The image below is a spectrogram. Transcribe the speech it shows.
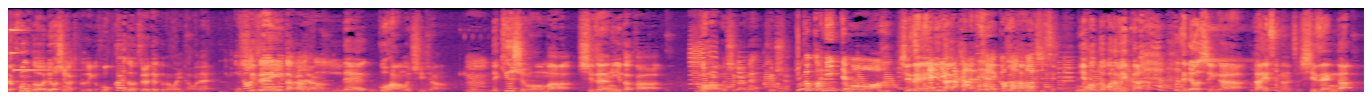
じゃあ今度両親が来た時北海道連れてくのもいいかもね。自然豊かじゃん。でご飯美味しいじゃんうん。で九州もまあ自然豊かご飯美味しいからね九州。どこに行っても。自然豊か。でご飯美味しい。い。日本どこでもいいかで両親が大好きなんですよ。自然が。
